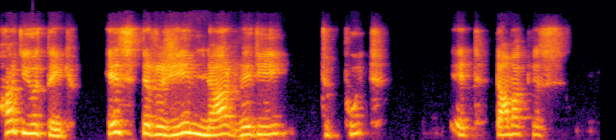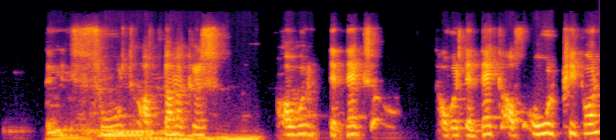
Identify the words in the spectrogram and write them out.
How do you think is the regime not ready to put it Damocles, the sword of Damocles over the neck, over the neck of all people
